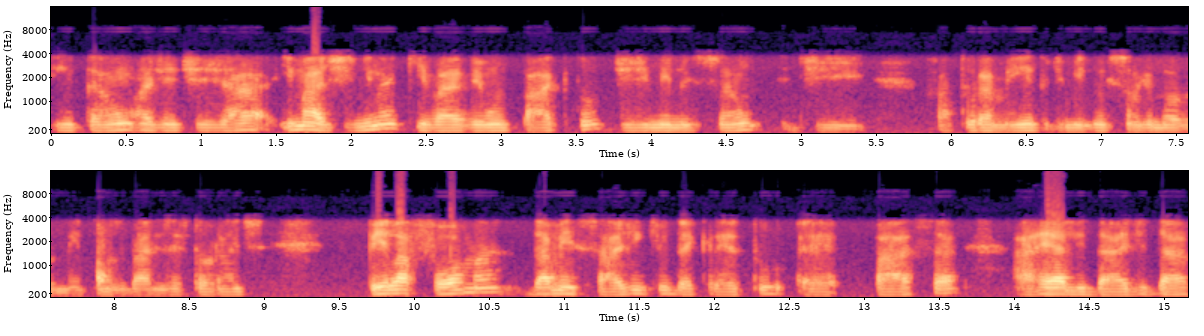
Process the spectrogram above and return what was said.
Então, a gente já imagina que vai haver um impacto de diminuição de faturamento, diminuição de movimento nos bares e restaurantes, pela forma da mensagem que o decreto é, passa a realidade da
